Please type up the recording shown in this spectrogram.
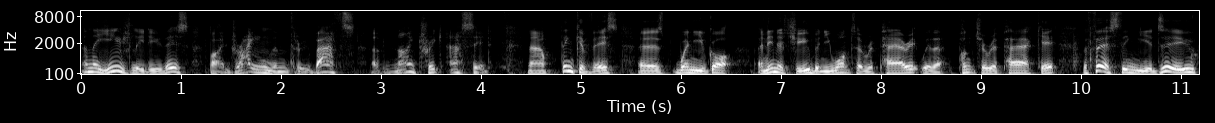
and they usually do this by dragging them through baths of nitric acid. Now, think of this as when you've got an inner tube and you want to repair it with a puncture repair kit, the first thing you do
